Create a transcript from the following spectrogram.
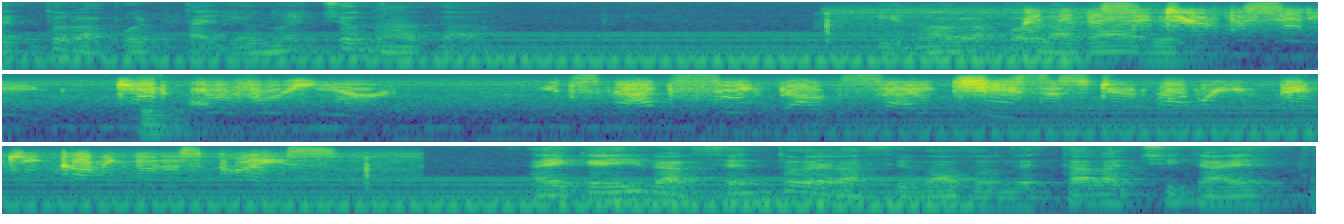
Abierto la puerta. Yo no he hecho nada. Y no habla por la radio. Hay que ir al centro de la ciudad donde está la chica esta.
